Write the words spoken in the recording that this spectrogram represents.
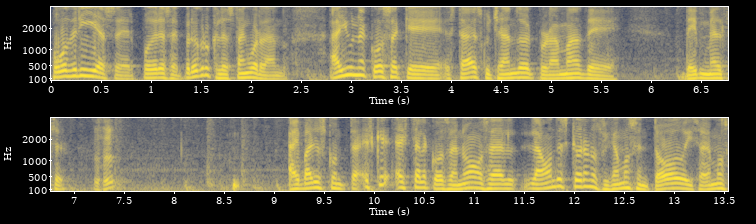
Podría ser, podría ser, pero yo creo que la están guardando. Hay una cosa que estaba escuchando el programa de Dave Meltzer. Hay varios contra Es que ahí está la cosa, ¿no? O sea, la onda es que ahora nos fijamos en todo y sabemos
